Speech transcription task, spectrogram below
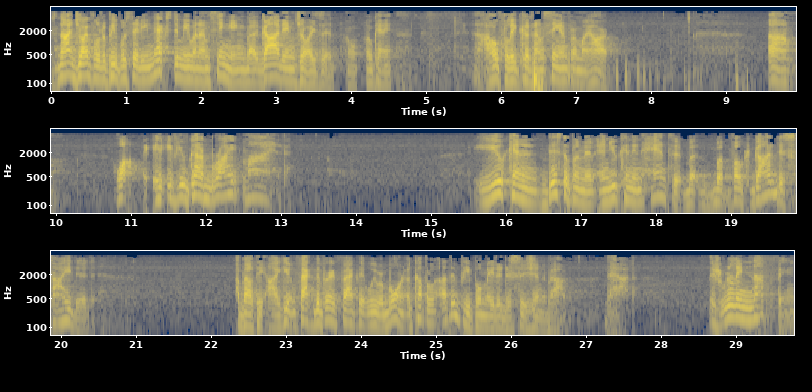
It's not joyful to people sitting next to me when I'm singing, but God enjoys it. Oh, okay. Hopefully, because I'm singing from my heart. Um, well, if you've got a bright mind, you can discipline it and you can enhance it, but, but folks, God decided about the IQ. In fact, the very fact that we were born, a couple of other people made a decision about that. There's really nothing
